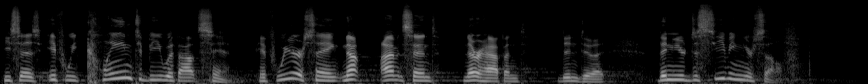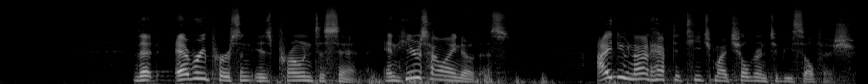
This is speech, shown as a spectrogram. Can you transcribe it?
he says, if we claim to be without sin, if we are saying, no, I haven't sinned, never happened, didn't do it, then you're deceiving yourself. That every person is prone to sin. And here's how I know this I do not have to teach my children to be selfish.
